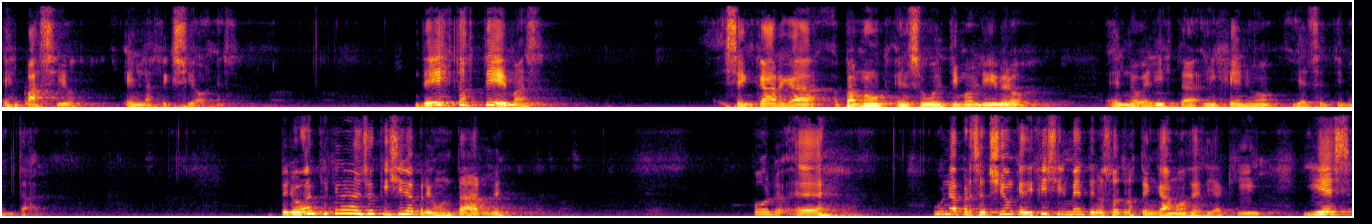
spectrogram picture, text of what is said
espacio en las ficciones. De estos temas se encarga Pamuk en su último libro, El novelista ingenuo y el sentimental. Pero antes que nada yo quisiera preguntarle por eh, una percepción que difícilmente nosotros tengamos desde aquí, y es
